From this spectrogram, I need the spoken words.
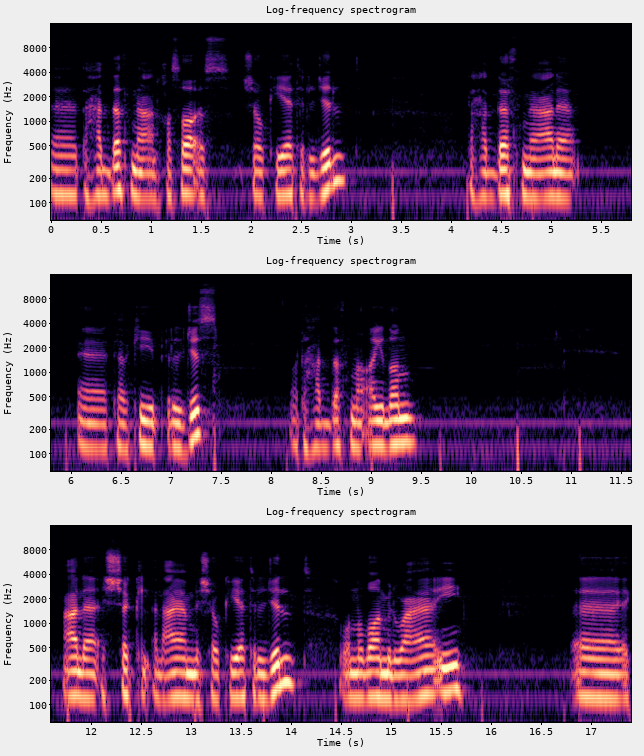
آه، تحدثنا عن خصائص شوكيات الجلد. تحدثنا على آه، تركيب الجسم. وتحدثنا أيضا على الشكل العام لشوكيات الجلد والنظام الوعائي آه،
